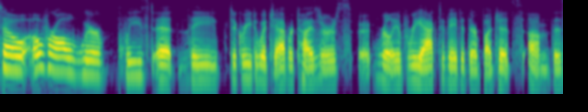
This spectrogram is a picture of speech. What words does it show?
so overall, we're pleased at the degree to which advertisers really have reactivated their budgets um, this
